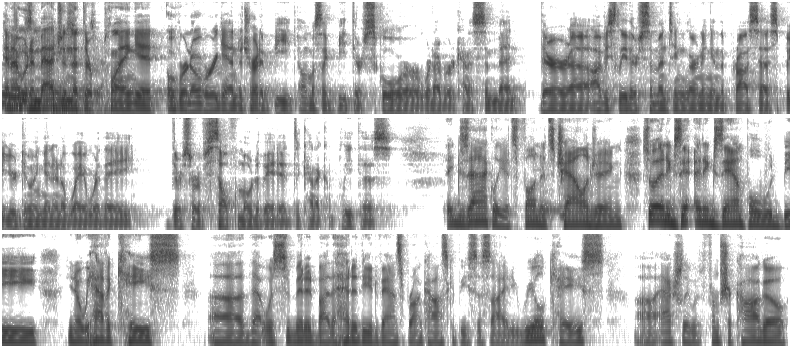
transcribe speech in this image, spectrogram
and I would imagine that they're yeah. playing it over and over again to try to beat almost like beat their score or whatever, kind of cement. They're uh, obviously they're cementing learning in the process, but you're doing it in a way where they they're sort of self motivated to kind of complete this. Exactly, it's fun, it's challenging. So an exa- an example would be, you know, we have a case. Uh, that was submitted by the head of the Advanced Bronchoscopy Society. Real case uh, actually from Chicago.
